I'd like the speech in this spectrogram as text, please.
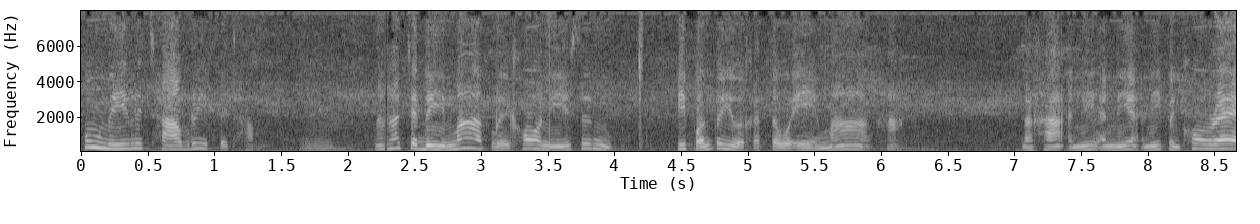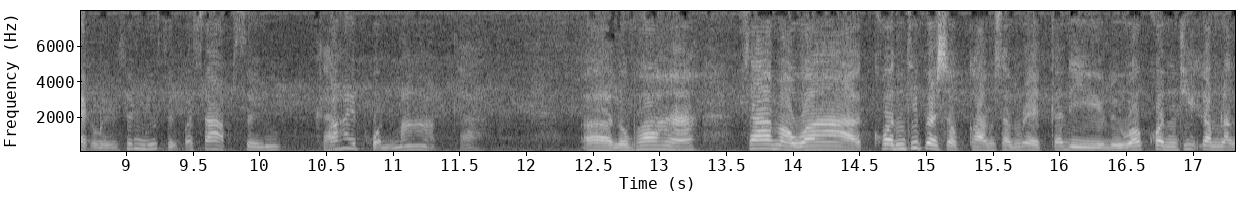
พรุ่งนี้หรือเช้ารีบไปทำอืมนะคะจะดีมากเลยข้อนี้ซึ่งมีผลประโยชน์กับตัวเองมากค่ะนะคะ อันนี้อันนี้อันนี้เป็นข้อแรกเลย ซึ่งรู้สึกว่าซาบซึ้งค่ะก็ให้ผลมากค่ะเอ่อหลวงพ่อฮะทราบมาว่าคนที่ประสบความสำเร็จก็ดี หรือว่าคนที่กำลัง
